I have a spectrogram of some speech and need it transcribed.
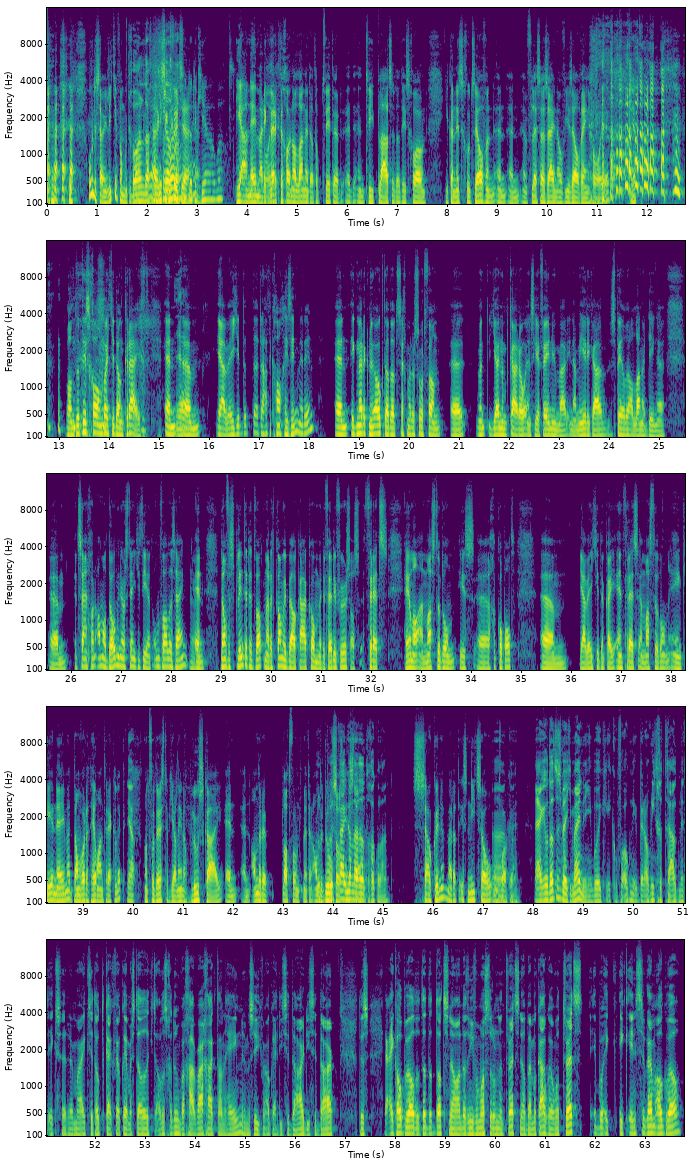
Oeh, daar zou je een liedje van moeten Gewoon een maken. dag Ja, dat ja. dat ik jou was. Ja, nee, maar ik merkte gewoon al langer dat op Twitter eh, een tweet plaatsen, dat is gewoon, je kan net zo goed zelf een, een, een, een fles azijn over jezelf heen gooien. Want dat is gewoon wat je dan krijgt. En Ja. ja, ja weet je, dat, dat- daar had ik gewoon geen zin meer in. En ik merk nu ook dat dat zeg maar een soort van, eh, want jij noemt Caro en CFV nu, maar in Amerika speelden al lange dingen. Ehm, het zijn gewoon allemaal domino-steentjes die aan het omvallen zijn. Ja. En dan versplintert het wat, maar het kan weer bij elkaar komen met de Fediverse als threads helemaal aan Mastodon is eh, gekoppeld. Ehm, ja, weet je, dan kan je en threads en Mastodon in één keer nemen. Dan wordt het heel aantrekkelijk. Ja. Want voor de rest heb je alleen nog Blue Sky en, en andere platforms met een ander Blue doel. Sky zoals kan daar dan toch ook wel aan? Zou kunnen, maar dat is niet zo Ah, ontworpen. Nou, dat is een beetje mijn ding. Ik, ik, hoef ook niet, ik ben ook niet getrouwd met X verder. Maar ik zit ook te kijken van, oké, maar stel dat ik iets anders ga doen. Waar ga, waar ga ik dan heen? En dan zie ik van, oké, die zit daar, die zit daar. Dus ja, ik hoop wel dat dat, dat, dat snel, en dat in ieder geval Mastodon en Threads snel bij elkaar komen. Want Threads, ik, ik, ik Instagram ook wel.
